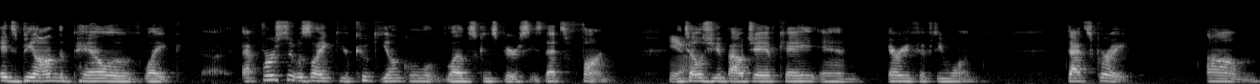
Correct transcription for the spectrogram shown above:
It's beyond the pale of like at first it was like your kooky uncle loves conspiracies. That's fun. Yeah. He tells you about JFK and Area 51. That's great. Um,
